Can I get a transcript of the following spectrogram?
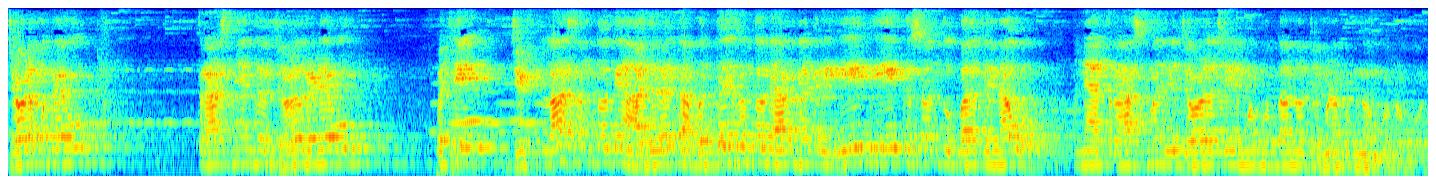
જળ મગાવ્યું, ત્રાસની અંદર જળ રેડાવ્યું. પછી જેટલા સંતો ત્યાં હાજર હતા બધા સંતોને આજ્ઞા કરી, એક એક સંત ઊભા થઈને આવો અને આ ત્રાસમાં જે જળ છે, એમાં પોતાનો જમણા પગનો અંગૂઠો હોય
